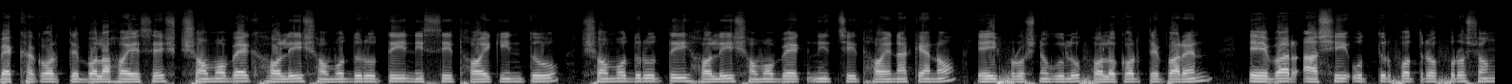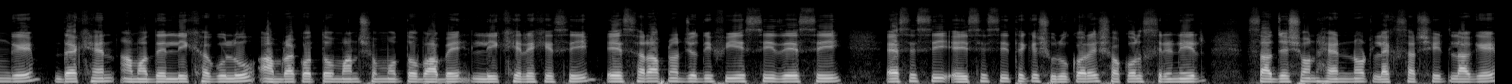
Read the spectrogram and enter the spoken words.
ব্যাখ্যা করতে বলা হয়েছে, সমবেগ হলেই সমদ্রুতি নিশ্চিত হয় কিন্তু সমদ্রুতি হলেই সমবেগ নিশ্চিত হয় না কেন? এই প্রশ্নগুলো ফলো করতে পারেন। এবার আসি উত্তরপত্র প্রসঙ্গে। দেখেন আমাদের লেখাগুলো আমরা কত মানসম্মতভাবে লিখে রেখেছি। এছাড়া আপনার যদি পিএসসি জেএসসি এসএসসি, এইচএসসি থেকে শুরু করে সকল শ্রেণির সাজেশন, হ্যান্ডনোট, লেকচার শিট লাগে,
